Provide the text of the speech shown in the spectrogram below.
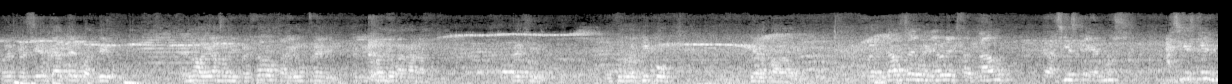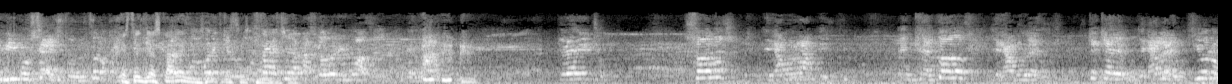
Fue el presidente antes del partido. Él nos había manifestado que había un premio, y cuando ganáramos. Eso, este es el equipo que era para hoy. Ya ustedes me vieron exaltado, pero así es que hemos, así es que vivimos esto. esto es lo que Este ya es cadena, el que este es nos gusta, eso y la pasión lo mismo hace, hermano. Yo le he dicho, solos llegamos rápido, entre todos llegamos lejos. ¿Qué queremos? ¿Llegar lejos? ¿Sí o no?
